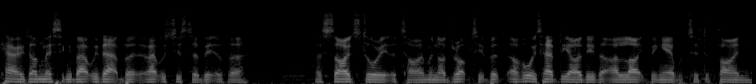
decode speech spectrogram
carried on messing about with that. But that was just a bit of a a side story at the time, and I dropped it. But I've always had the idea that I like being able to define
